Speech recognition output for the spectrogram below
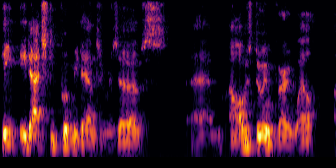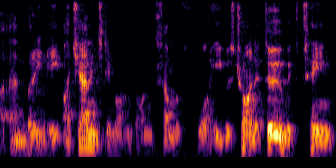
he he'd actually put me down to reserves. Um, I was doing very well, uh, um, but he, he, I challenged him on on some of what he was trying to do with the team,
